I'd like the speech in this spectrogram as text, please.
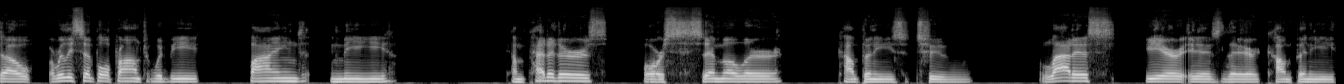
So a really simple prompt would be find me competitors or similar companies to Lattice. Here is their company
